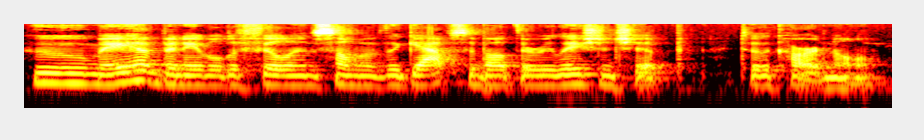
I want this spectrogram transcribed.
who may have been able to fill in some of the gaps about their relationship to the cardinal,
